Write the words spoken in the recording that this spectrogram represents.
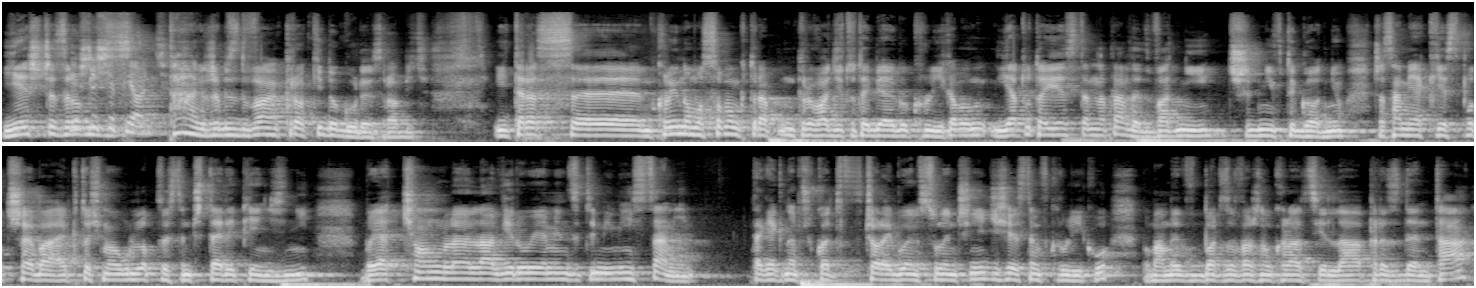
jeszcze zrobić. Jeszcze się piąć. Tak, żeby z dwa kroki do góry zrobić. I teraz e, kolejną osobą, która prowadzi tutaj Białego Królika, bo ja tutaj jestem naprawdę dwa dni, trzy dni w tygodniu. Czasami jak jest potrzeba, jak ktoś ma urlop, to jestem 4-5 dni, bo ja ciągle lawiruję między tymi miejscami. Tak jak na przykład wczoraj byłem w Sulęczynie, dzisiaj jestem w Króliku, bo mamy bardzo ważną kolację dla prezydenta.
